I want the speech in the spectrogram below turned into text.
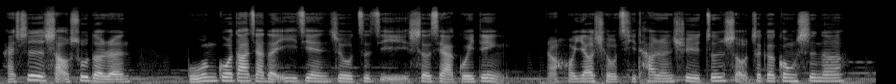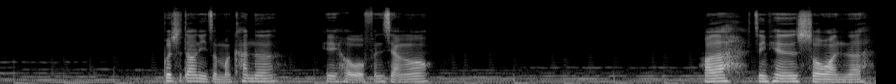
还是少数的人不问过大家的意见就自己设下规定，然后要求其他人去遵守这个共识呢？不知道你怎么看呢？可以和我分享哦。好了，今天说完了，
